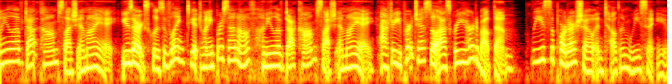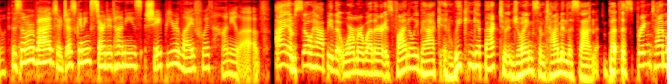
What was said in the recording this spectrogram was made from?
honeylove.com slash MIA. Use our exclusive link to get 20% off honeylove.com slash MIA. After you purchase, they'll ask where you heard about them. Please support our show and tell them we sent you. The summer vibes are just getting started, honeys. Shape your life with Honeylove. I am so happy that warmer weather is finally back and we can get back to enjoying some time in the sun. But the springtime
